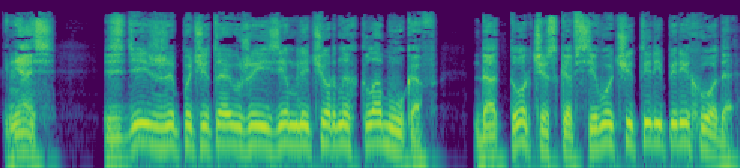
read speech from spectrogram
«Князь, здесь же, почитай, уже и земли черных клобуков. До Торческа всего четыре перехода,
